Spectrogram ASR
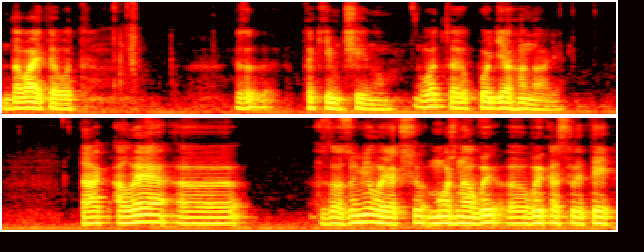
Давайте от таким чином. От по діагоналі. Так, але е, зрозуміло, якщо можна ви, викреслити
